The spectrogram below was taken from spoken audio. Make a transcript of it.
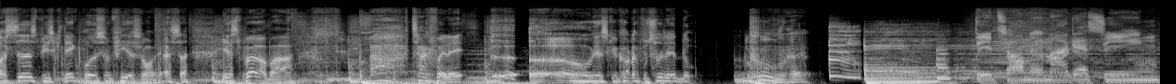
at sidde og spise knækbrød som 80 år? Altså, jeg spørger bare. Ah, tak for i dag. Oh, jeg skal godt nok på toilet nu. Det tomme magasin.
